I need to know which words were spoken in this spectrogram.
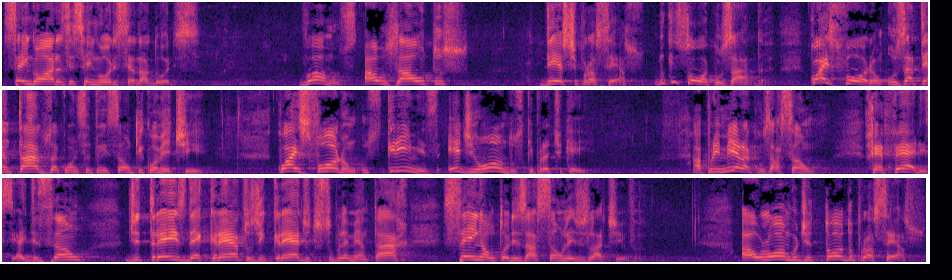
Senhoras e senhores senadores, vamos aos autos deste processo. Do que sou acusada? Quais foram os atentados à Constituição que cometi? Quais foram os crimes hediondos que pratiquei? A primeira acusação refere-se à edição de três decretos de crédito suplementar sem autorização legislativa. Ao longo de todo o processo,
